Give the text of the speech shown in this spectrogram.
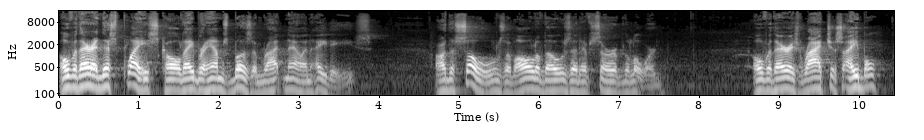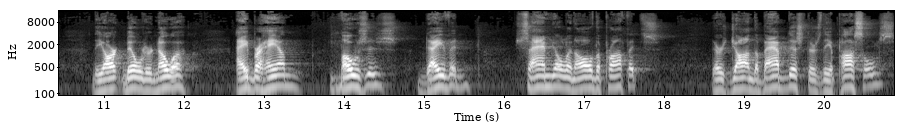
Over there in this place called Abraham's bosom, right now in Hades, are the souls of all of those that have served the Lord. Over there is righteous Abel, the ark builder Noah, Abraham, Moses, David, Samuel, and all the prophets. There's John the Baptist, there's the apostles.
